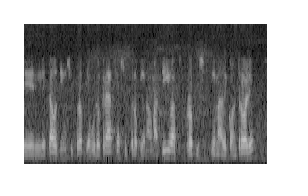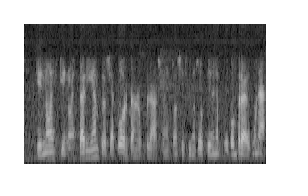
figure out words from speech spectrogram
El Estado tiene su propia burocracia, su propia normativa, su propio sistema de controles, que no es que no estarían, pero se acortan los plazos. Entonces, si nosotros tenemos que comprar alguna,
